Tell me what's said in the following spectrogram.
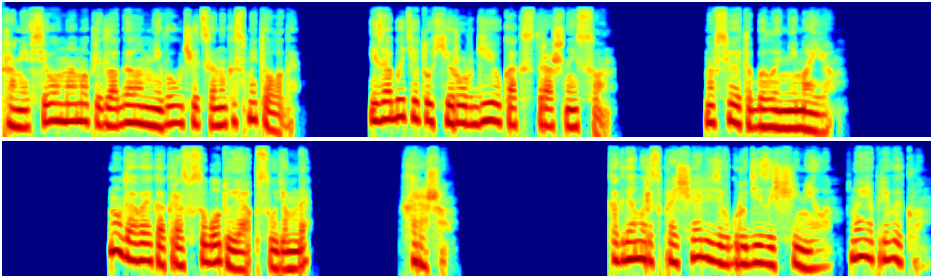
Кроме всего, мама предлагала мне выучиться на косметолога и забыть эту хирургию как страшный сон. Но все это было не мое. Ну, давай как раз в субботу и обсудим, да? Хорошо. Когда мы распрощались, в груди защемило, но я привыкла.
